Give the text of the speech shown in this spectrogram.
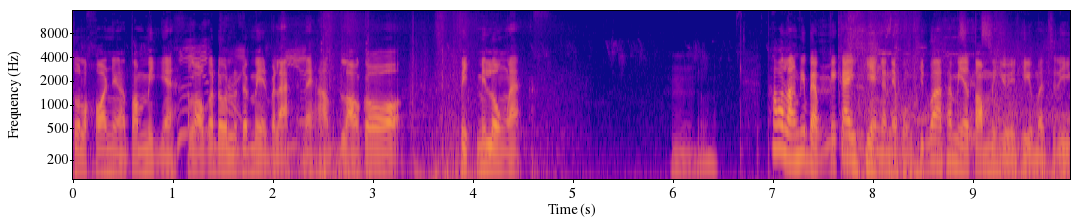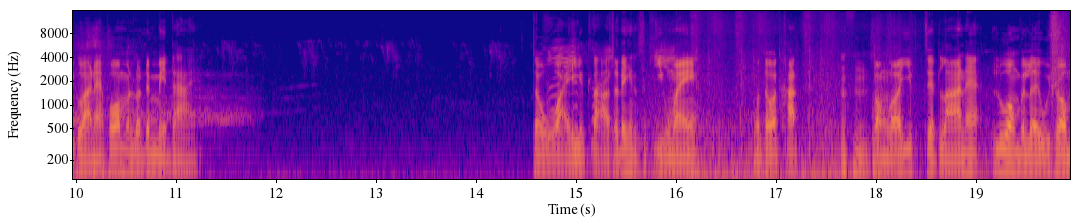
ตัวละครอย่างอตอมิกไงเราก็โดนลดดาเมจไปแล้วนะครับ เราก็ปิดไม่ลงแล้วถ้าพลังที่แบบใกล้ๆเคียงกันเนี่ยผมคิดว่าถ้ามีอะตอมิกอยู่ในทีมมันจะดีกว่านะเพราะว่ามันลดดาเมจได้ จะไหวหรือเปล่าจะได้เห็นสกิลไหมหมดแต่ว่าทัดสองร้อยยี่สิบเจ็ดล้านฮะล่วงไปเลยคุณผู้ชม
